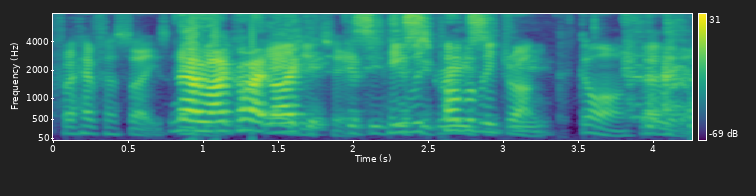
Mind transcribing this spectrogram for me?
For heaven's sakes. No, I quite like it it, 'cause he was probably drunk. Go on, go with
